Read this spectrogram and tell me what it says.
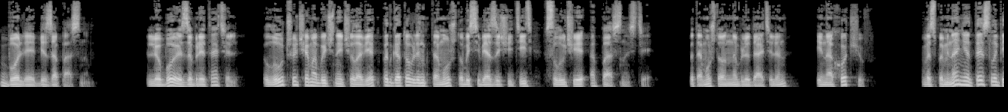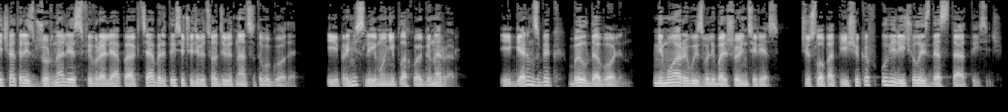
более безопасным. Любой изобретатель лучше, чем обычный человек, подготовлен к тому, чтобы себя защитить в случае опасности потому что он наблюдателен и находчив. Воспоминания Теслы печатались в журнале с февраля по октябрь 1919 года и принесли ему неплохой гонорар. И Гернсбек был доволен. Мемуары вызвали большой интерес. Число подписчиков увеличилось до 100 тысяч.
